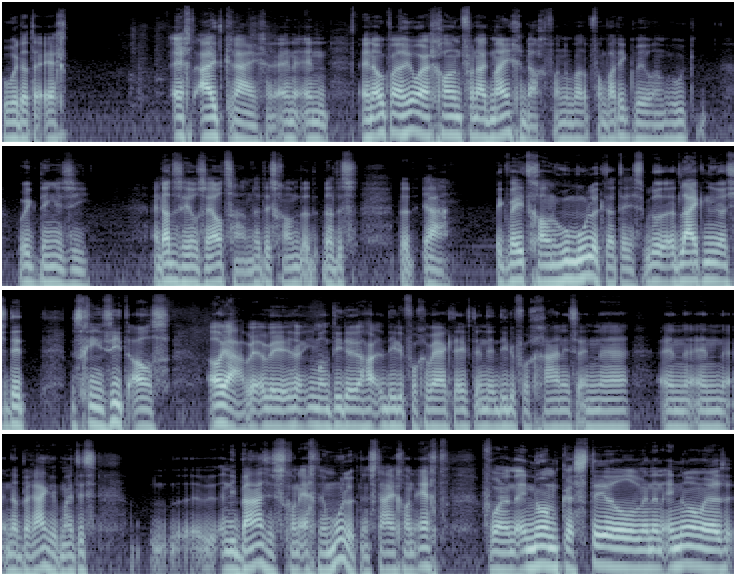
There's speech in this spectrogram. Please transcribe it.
hoe we dat er echt, echt uitkrijgen. En, en, en ook wel heel erg gewoon vanuit mijn gedacht, van, van wat ik wil en hoe ik, hoe ik dingen zie. En dat is heel zeldzaam. Dat is gewoon, dat, dat is, dat, ja, ik weet gewoon hoe moeilijk dat is. Ik bedoel, het lijkt nu als je dit misschien ziet als oh ja, weer, iemand die, er, die ervoor gewerkt heeft en die ervoor gegaan is en, uh, en, en, en, dat bereikt het. Maar het is, uh, en die basis is gewoon echt heel moeilijk. Dan sta je gewoon echt voor een enorm kasteel met een enorme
